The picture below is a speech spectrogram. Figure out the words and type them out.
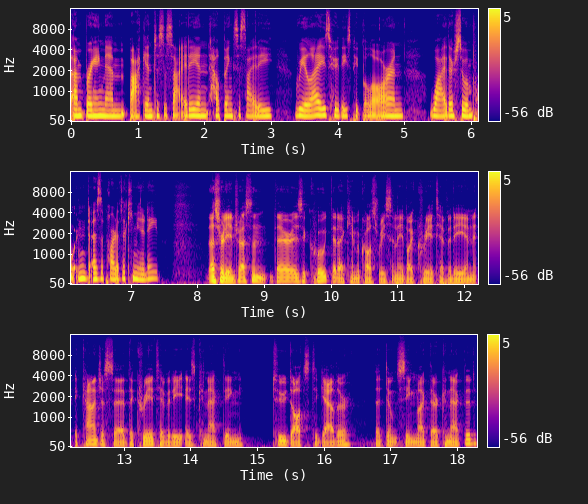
I'm bringing them back into society and helping society realize who these people are and why they're so important as a part of the community. That's really interesting. There is a quote that I came across recently about creativity, and it kind of just said that creativity is connecting two dots together that don't seem like they're connected.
